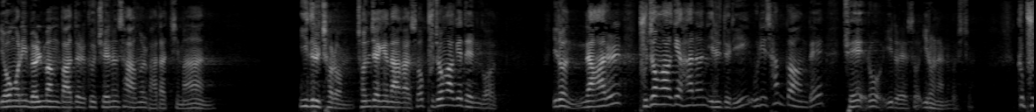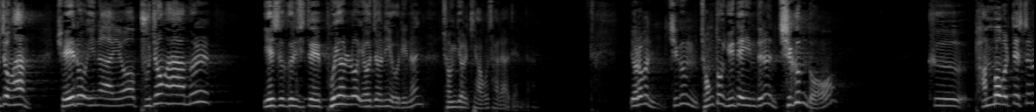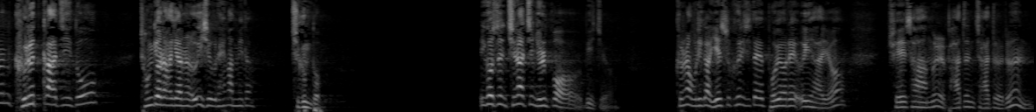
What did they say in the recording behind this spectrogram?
영원히 멸망받을 그 죄는 사함을 받았지만 이들처럼 전쟁에 나가서 부정하게 된 것, 이런 나를 부정하게 하는 일들이 우리 삶 가운데 죄로 인해서 일어나는 것이죠. 그 부정함, 죄로 인하여 부정함을 예수 그리스도의 보혈로 여전히 우리는 정결케 하고 살아야 된다. 여러분, 지금 정통 유대인들은 지금도 그 밥 먹을 때 쓰는 그릇까지도 정결하게 하는 의식을 행합니다. 지금도. 이것은 지나친 율법이죠. 그러나 우리가 예수 그리스도의 보혈에 의하여 죄 사함을 받은 자들은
